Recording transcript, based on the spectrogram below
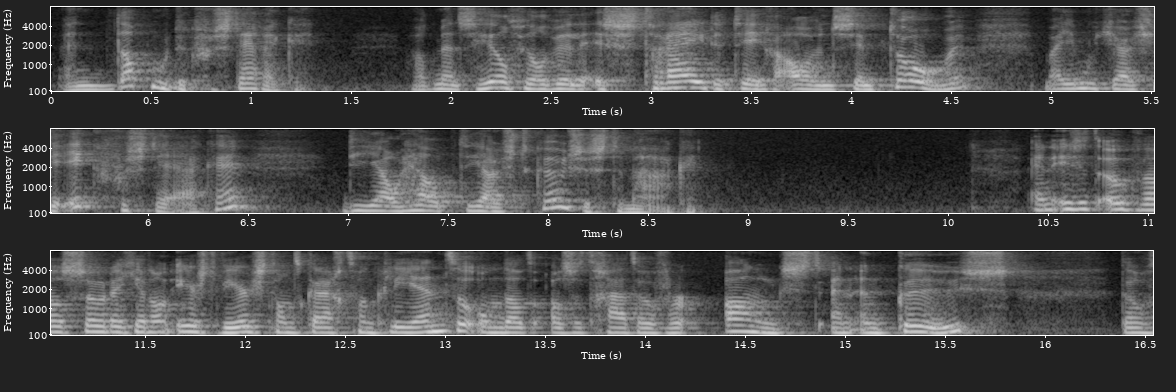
En dat moet ik versterken. Wat mensen heel veel willen is strijden tegen al hun symptomen. Maar je moet juist je ik versterken die jou helpt de juiste keuzes te maken. En is het ook wel zo dat je dan eerst weerstand krijgt van cliënten? Omdat als het gaat over angst en een keus, dan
